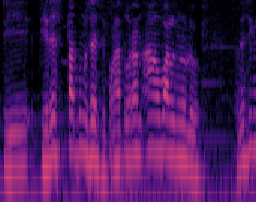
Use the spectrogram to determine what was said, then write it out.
di di restart ngono sih pengaturan awal ngono lho. Dadi sing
